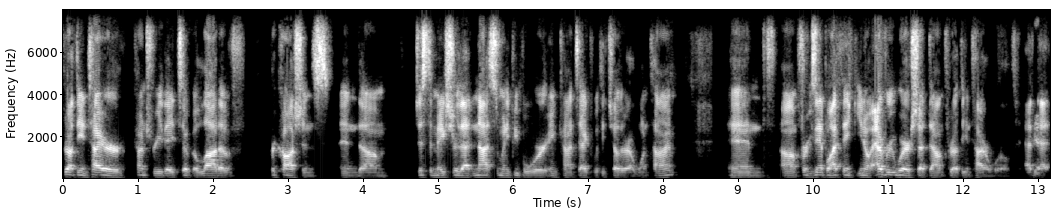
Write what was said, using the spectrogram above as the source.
throughout the entire country they took a lot of precautions and um, just to make sure that not so many people were in contact with each other at one time. And um, for example i think you know everywhere shut down throughout the entire world at, yeah. at,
